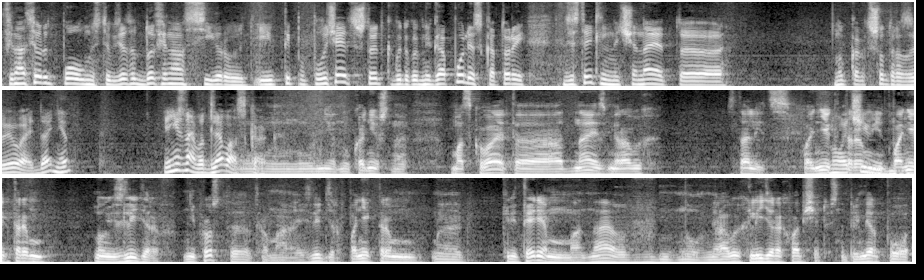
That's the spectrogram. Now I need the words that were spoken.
финансирует полностью, где-то дофинансирует. И ты, получается, что это какой-то такой мегаполис, который действительно начинает э, ну, как-то что-то развивать, да, нет? Я не знаю, вот для вас как? Ну, ну, нет, ну, конечно, Москва – это одна из мировых столиц. По некоторым, очевидно. по некоторым ну, из лидеров, не просто там, а из лидеров, по некоторым э, критериям одна в, ну, мировых лидерах вообще. То есть, например, по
